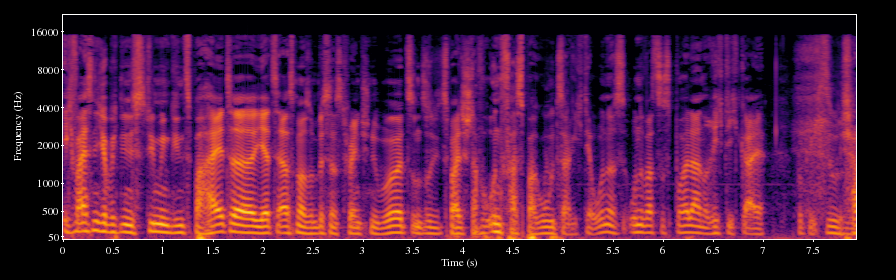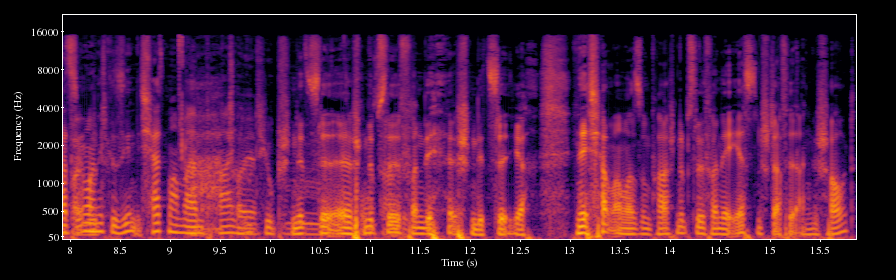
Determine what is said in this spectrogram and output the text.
ich weiß nicht, ob ich den Streamingdienst behalte. Jetzt erstmal so ein bisschen Strange New Worlds und so die zweite Staffel. Unfassbar gut, sag ich dir. Ohne, ohne was zu spoilern, richtig geil. Wirklich super. Ich hatte es immer noch nicht gesehen. Ich hatte mal, mal ein Ah, paar toll. YouTube-Schnitzel, Mm, äh, Schnipsel von der Schnitzel, ja. Nee, ich habe mal so ein paar Schnipsel von der ersten Staffel angeschaut.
